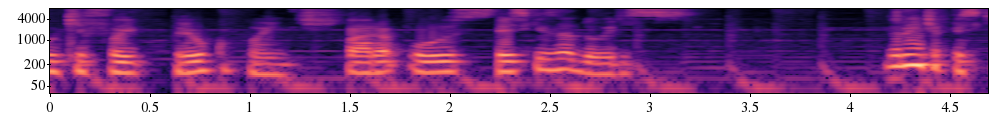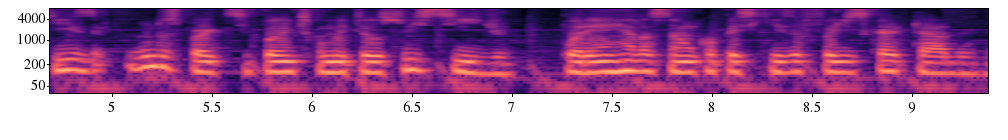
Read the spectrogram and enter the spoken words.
o que foi preocupante para os pesquisadores. Durante a pesquisa, um dos participantes cometeu suicídio, porém a relação com a pesquisa foi descartada.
